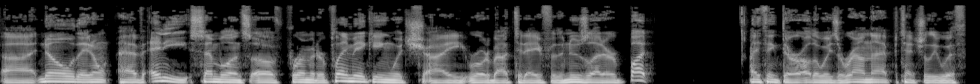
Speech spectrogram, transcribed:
Uh, no, they don't have any semblance of perimeter playmaking, which I wrote about today for the newsletter. But I think there are other ways around that, potentially with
